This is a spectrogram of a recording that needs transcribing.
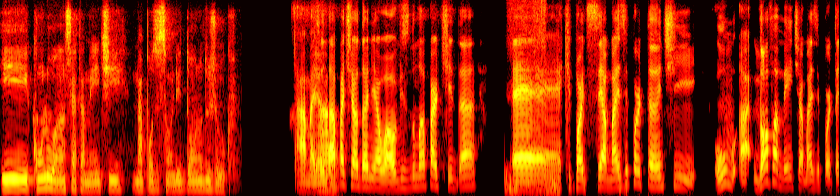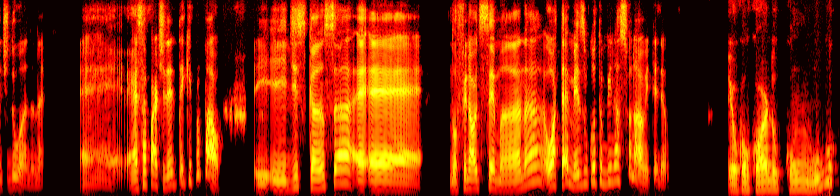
e com o Luan, certamente, na posição de dono do jogo. Ah, mas é. não dá pra tirar o Daniel Alves numa partida é, que pode ser a mais importante, um, a, novamente a mais importante do ano, né? É, essa partida ele tem que ir pro pau. E, e descansa é, é, no final de semana, ou até mesmo contra o Binacional, entendeu? Eu concordo com o Hugo.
